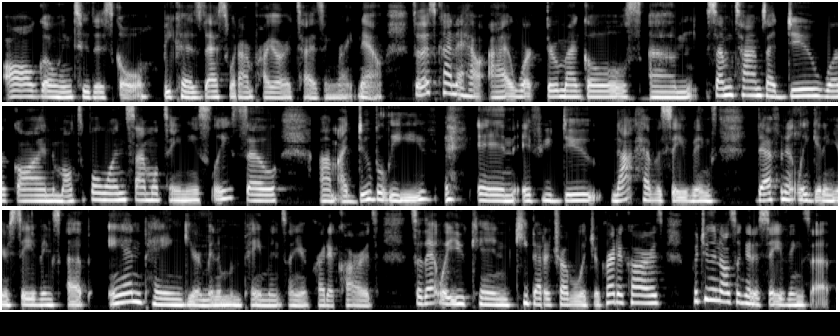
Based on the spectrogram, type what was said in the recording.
all going to this goal because that's what I'm prioritizing right now. So that's kind of how I work through my goals. Um, sometimes I do work on multiple ones simultaneously. So um, I do believe in if you do not have a savings, definitely getting your savings up and paying your minimum payments on your credit cards. So that way you can keep out of trouble with your credit cards, but you can also get a savings up.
